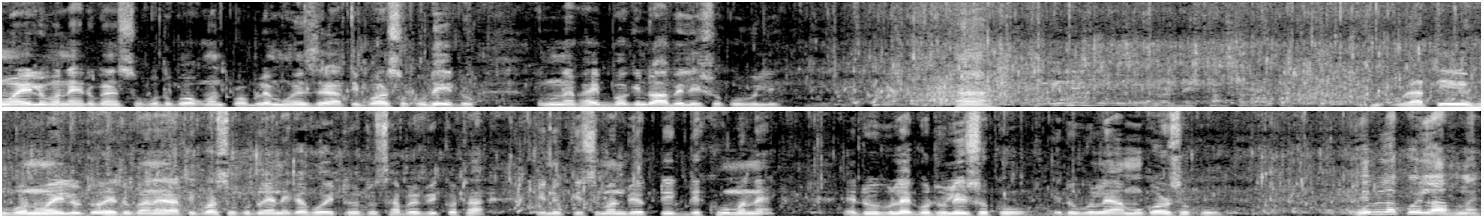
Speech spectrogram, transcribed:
নোৱাৰিলোঁ মানে সেইটো কাৰণে চকু টকু অকণমান প্ৰব্লেম হৈ আছে, ৰাতিপুৱাৰ চকু দেই এইটো। কোনো নাভাবিব কিন্তু আবেলি চকু বুলি। হা? ৰাতি শুব নোৱাৰিলোঁতো সেইটো কাৰণে ৰাতিপুৱা চকুটো এনেকৈ হৈ থোৱাটো স্বাভাৱিক কথা। কিন্তু কিছুমান ব্যক্তিক দেখোঁ মানে এইটো বোলে গধূলিৰ চকু এইটো বোলে আমুকৰ চকু সেইবিলাক কৈ লাভ নাই।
